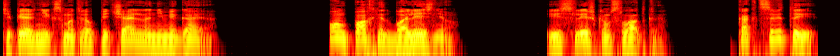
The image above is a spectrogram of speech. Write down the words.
Теперь Ник смотрел печально, не мигая. Он пахнет болезнью. И слишком сладко. Как цветы,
